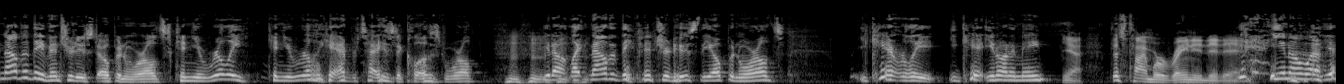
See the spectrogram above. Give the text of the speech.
Now that they've introduced open worlds, can you really can you really advertise a closed world? you know, like now that they've introduced the open worlds, you can't really you can't you know what I mean? Yeah. This time we're reining it in. you know what? Yeah,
